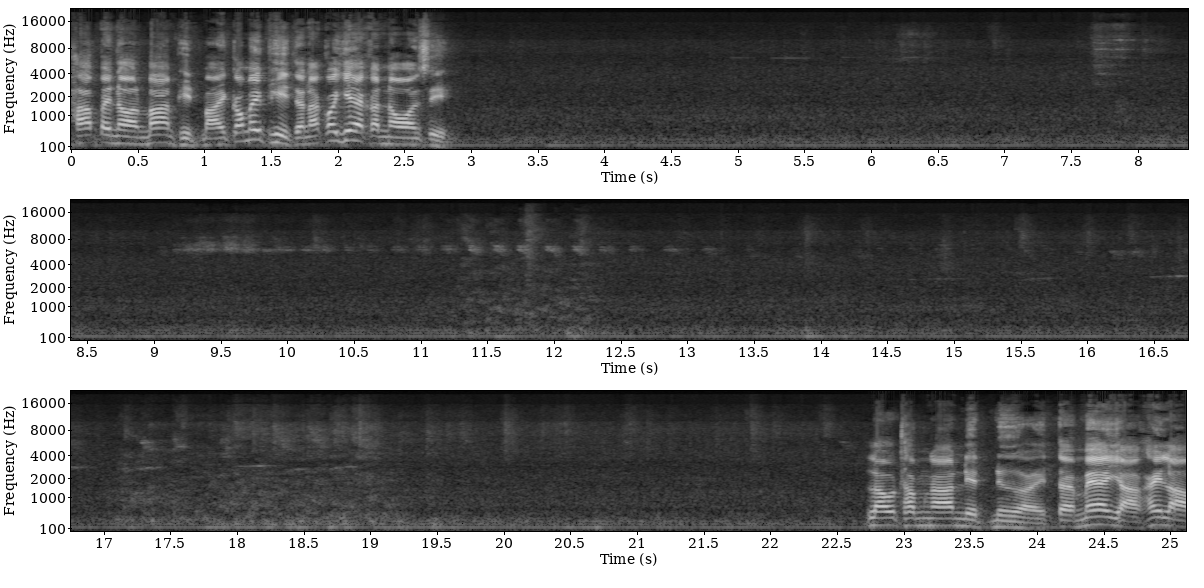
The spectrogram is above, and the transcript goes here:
พาไปนอนบ้านผิดไหมก็ไม่ผิดนะก็แยกกันนอนสิ เราทำงานเหน็ดเหนื่อย แต่แม่อยากให้เรา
